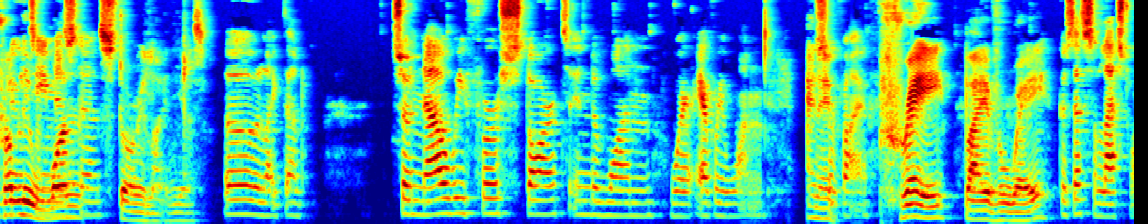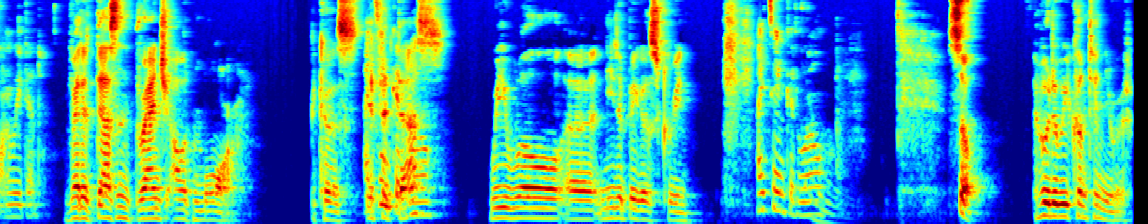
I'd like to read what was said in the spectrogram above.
Probably one storyline, yes. Oh, like that. So now we first start in the one where everyone And I survived. pray, by the way, Because that's the last one we did. that it doesn't branch out more. Because I if it it does, we will uh, need a bigger screen. I think it will. So, who do we continue with?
